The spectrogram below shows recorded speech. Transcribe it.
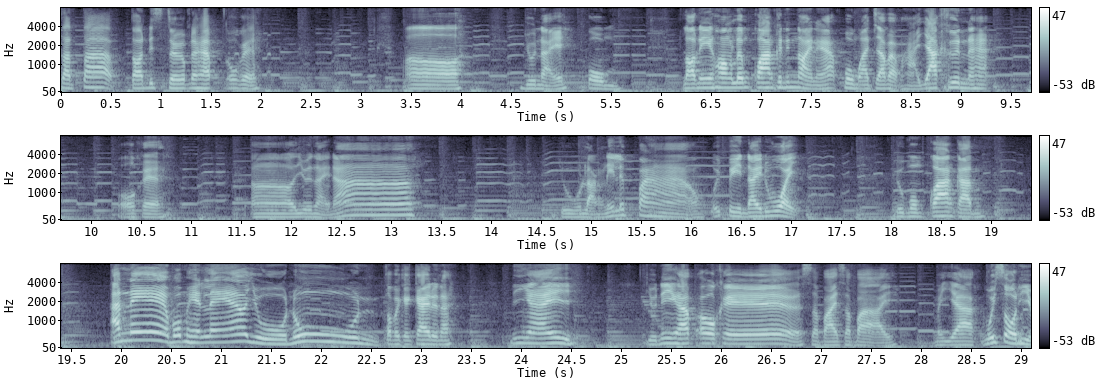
ซันต้าตอนดิสเ u ร์บนะครับ โอเคเอ่ออยู่ไหนปุ่มรอบนี้ห้องเริ่มกว้างขึ้นนิดหน่อยนะฮะปุ่มอาจจะแบบหายากขึ้นนะฮะ โอเคเอ่ออยู่ไหนนะ อยู่หลังนี้หรือเปล่าอุ้ยปีนได้ด้วย ดูมุมกว้างกัน อันแน่ผมเห็นแล้วอยู่นู่นต้องไปไกลๆด้วยนะ นี่ไง อยู่นี่ครับ โอเค สบายสบาย ไม่ยากอุ้ยโซนหิ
